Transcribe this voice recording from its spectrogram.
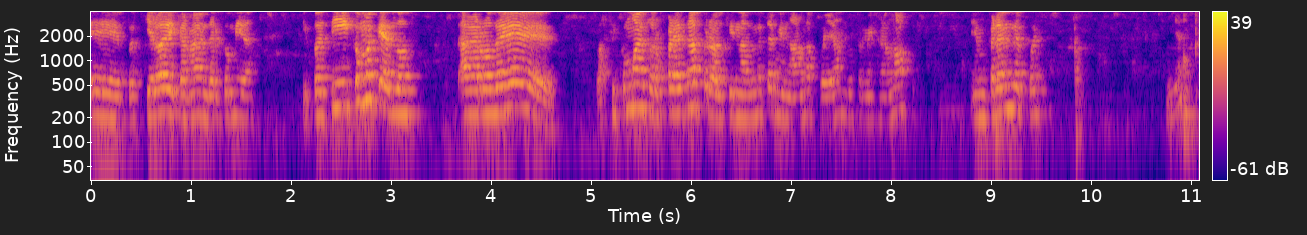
eh, pues quiero dedicarme a vender comida. Y pues sí, como que los agarró de, así como de sorpresa, pero al final me terminaron apoyando, o sea, me dijeron, no, pues emprende pues. Ok.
